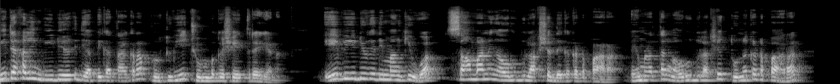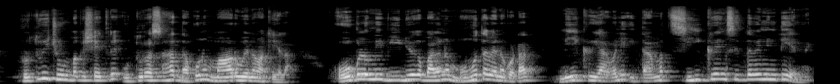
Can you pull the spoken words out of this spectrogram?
මීට කලින් වීඩියෝකදී අපි කතා කරා පෘථිවියේ චුම්බක ක්ෂේත්‍රය ගැන. ඒ වීඩියෝකදී මම කිව්වා සාමාන්‍යයෙන් අවුරුදු ලක්ෂ දෙකකට පාරක්. එහෙම නැත්නම් අවුරුදු ලක්ෂ තුනකට පාරක් පෘථිවි චුම්බක ක්ෂේත්‍රයේ උතුර සහ දකුණ මාරු වෙනවා කියලා. ඕගොල්ලෝ මේ වීඩියෝ එක බලන මොහොත වෙනකොටත් මේ ක්‍රියාවලිය ඉතාමත් ශීඝ්‍රයෙන් සිද්ධ වෙමින් තියෙන්නේ.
